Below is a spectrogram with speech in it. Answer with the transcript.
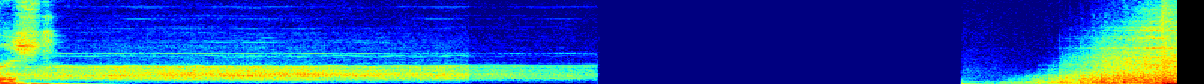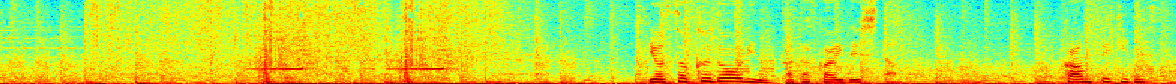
Accomplished. 予測通りの戦いでした完璧です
